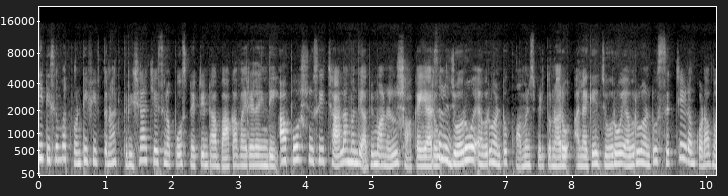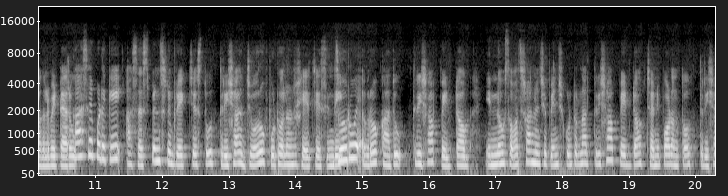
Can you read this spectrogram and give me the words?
ఈ డిసెంబర్ ట్వంటీ ఫిఫ్త్ న త్రిష చేసిన పోస్ట్ నెట్టింట బాగా వైరల్ అయింది. ఆ పోస్ట్ చూసి చాలా మంది అభిమానులు షాక్ అయ్యారు. అసలు జోరో ఎవరు అంటూ కామెంట్స్ పెడుతున్నారు. అలాగే జోరో ఎవరు అంటూ సెర్చ్ చేయడం కూడా మొదలుపెట్టారు. కాసేపటికి ఆ సస్పెన్స్ని బ్రేక్ చేస్తూ త్రిష జోరో ఫోటోలను షేర్ చేసింది. జోరో ఎవరో కాదు త్రిష పెట్ డాగ్. ఎన్నో సంవత్సరాల నుంచి పెంచుకుంటున్న త్రిష పెట్ డాగ్ చనిపోవడంతో త్రిష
